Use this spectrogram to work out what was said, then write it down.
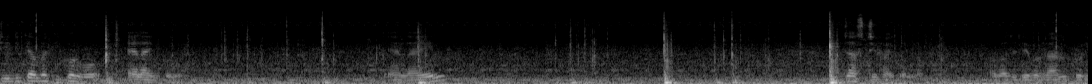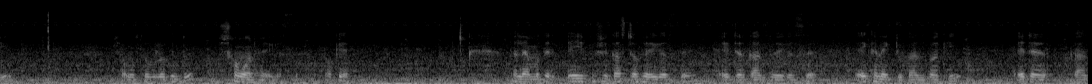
টিডিতে আমরা কি করব অ্যালাইন করব অ্যালাইন জাস্টিফাই করলাম আমরা যদি এবার রান করি, সমস্তগুলো কিন্তু সমান হয়ে গেছে ওকে তাহলে আমাদের এই পাশে কাজটা হয়ে গেছে, এইটার কাজ হয়ে গেছে, এখানে একটু কাজ বাকি, এটার কাজ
